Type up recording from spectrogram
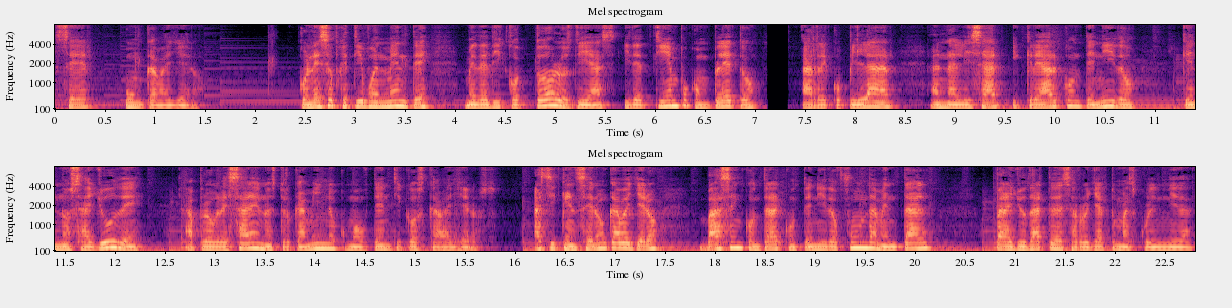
ser un caballero. Con ese objetivo en mente, me dedico todos los días y de tiempo completo a recopilar, analizar y crear contenido que nos ayude a progresar en nuestro camino como auténticos caballeros. Así que en Ser un Caballero vas a encontrar contenido fundamental para ayudarte a desarrollar tu masculinidad.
